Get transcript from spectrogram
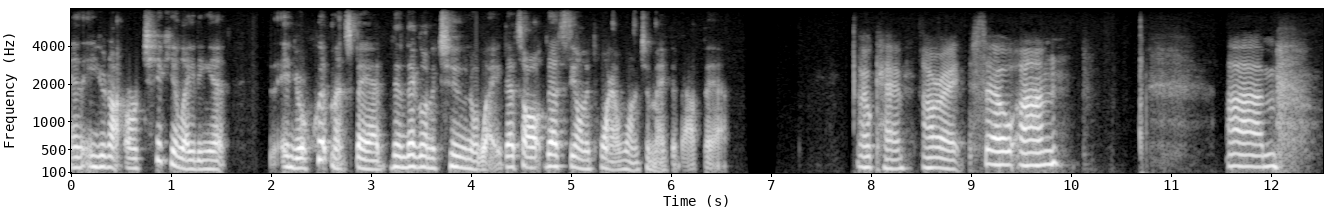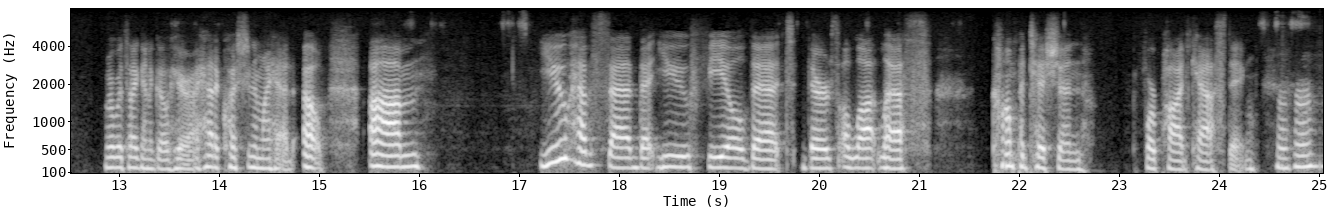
and you're not articulating it and your equipment's bad, then they're going to tune away. That's all that's the only point I wanted to make about that. Okay. All right. So um um where was I going to go here? I had a question in my head. Oh, um, you have said that you feel that there's a lot less competition for podcasting. Mm-hmm.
